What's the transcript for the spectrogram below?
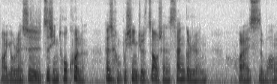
啊，有人是自行脱困了，但是很不幸，就是造成三个人后来死亡。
